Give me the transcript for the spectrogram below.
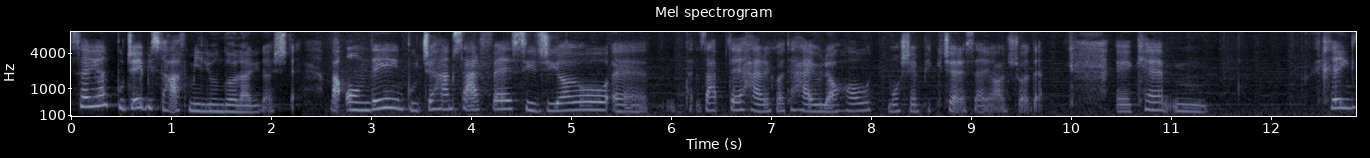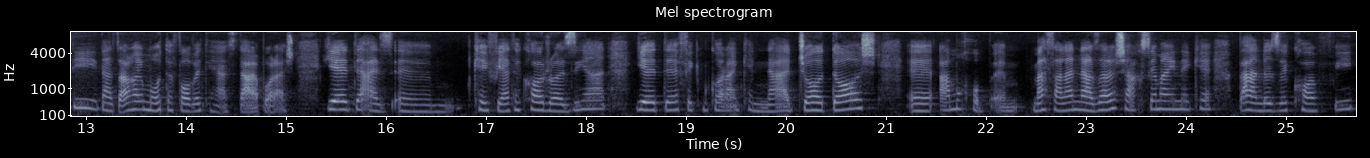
سریال بودجه 27 میلیون دلاری داشته و عمده این بودجه هم صرف CG و ضبط حرکات هیولاها و motion picture سریال شده که خیلی نظرهای متفاوتی هست دربارش یه عده از کیفیت کار راضی. یه عده فکر می‌کنن که نه جا داشت اما خب مثلا نظر شخصی من اینه که به اندازه کافی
